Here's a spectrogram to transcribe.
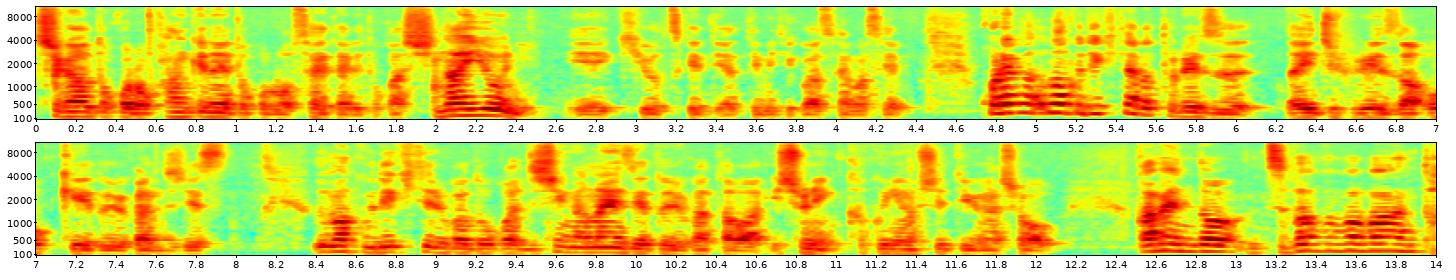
違うところ、関係ないところを押さえたりとかしないように気をつけてやってみてくださいませ。これがうまくできたら、とりあえず第1フレーズは OK という感じです。うまくできているかどうか自信がないぜという方は、一緒に確認をしていってみましょう。画面のズババババーンと、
